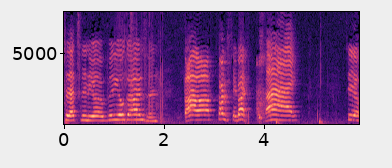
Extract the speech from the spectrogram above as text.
So that's the end of the video, guys. And bye. Carter, say bye. Bye. See ya.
